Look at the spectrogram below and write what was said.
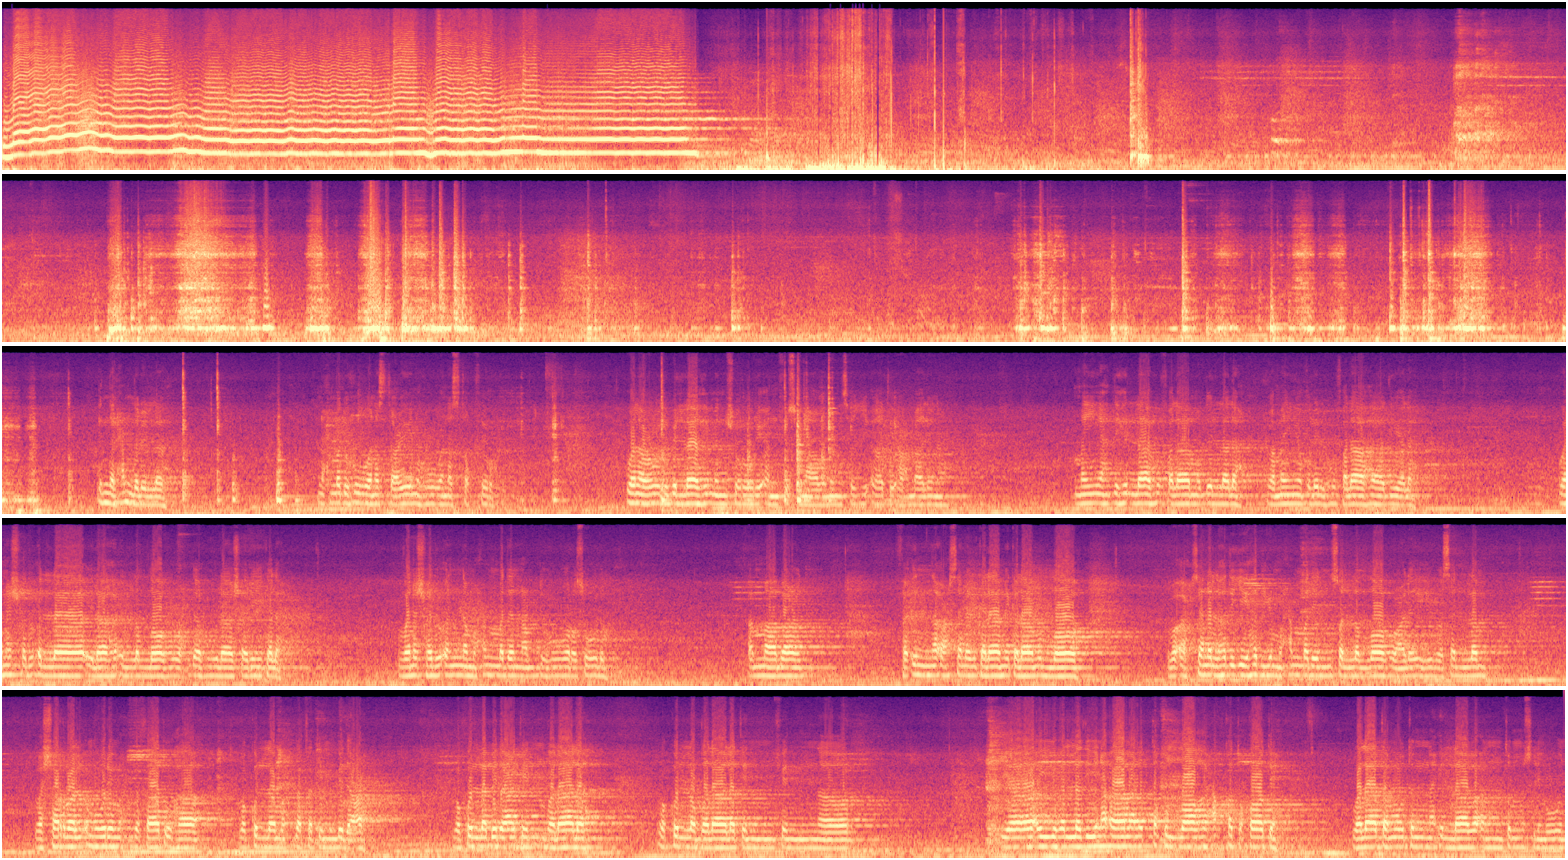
love شرور أنفسنا ومن سيئات أعمالنا من يهده الله فلا مضل له ومن يضلله فلا هادي له ونشهد أن لا إله إلا الله وحده لا شريك له ونشهد أن محمدا عبده ورسوله. أما بعد فإن أحسن الكلام كلام الله. وأحسن الهدي هدي محمد صلى الله عليه وسلم وشر الأمور محدثاتها وكل محدثة بدعة وكل بدعة ضلالة وكل ضلالة في النار. يا أيها الذين آمنوا اتقوا الله حق تقاته ولا تموتن إلا وأنتم مسلمون.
